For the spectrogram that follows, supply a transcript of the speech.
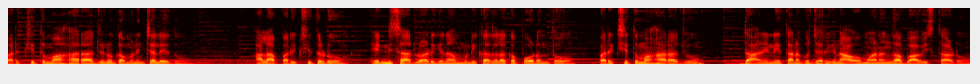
పరీక్షితు మహారాజును గమనించలేదు. అలా పరీక్షితుడు ఎన్నిసార్లు అడిగినా ముని కదలకపోవడంతో పరీక్షితు మహారాజు దానిని తనకు జరిగిన అవమానంగా భావిస్తాడు.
